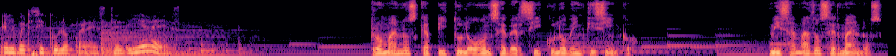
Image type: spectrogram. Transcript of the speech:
El versículo para este día es Romanos capítulo 11 versículo 25. Mis amados hermanos,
